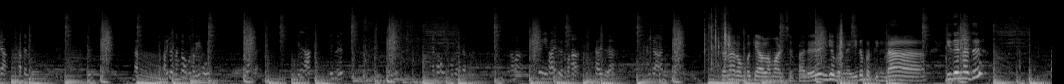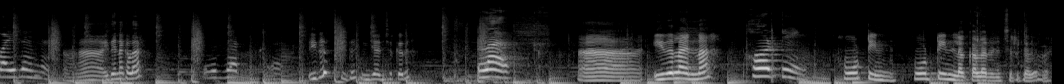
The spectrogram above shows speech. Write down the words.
Yeah. இதெல்லாம் ரொம்ப கேவலமா அடிச்சிருப்பாரு இங்க பாருங்க இதை பார்த்தீங்களா? இது என்னது? இது என்ன கலர் இது இது இங்க அடிச்சிருக்குது. இதெல்லாம் என்ன? ஃபோர்டீன் ஃபோர்டீனில் கலர் அடிச்சிருக்குது.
